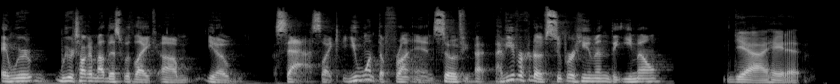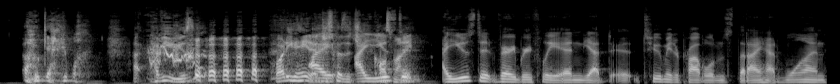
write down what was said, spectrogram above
and we're we were talking about this with like um you know SaaS. Like you want the front end. So if you, have you ever heard of superhuman the email? Yeah I hate it. Okay well have you used it why do you hate it just because it I used money? it I used it very briefly and yeah two major problems that I had one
